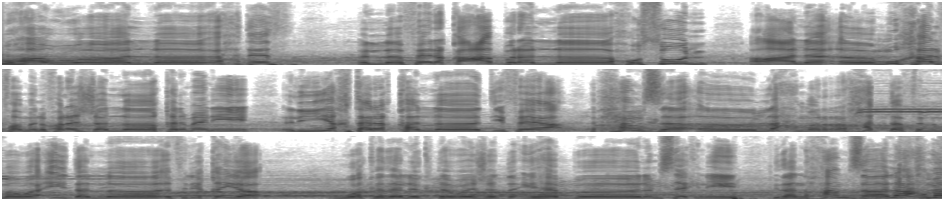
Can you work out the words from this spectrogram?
وهو الأحداث الفارق عبر الحصول. على مخالفة من فرج القرماني ليخترق الدفاع حمزة الأحمر حتى في المواعيد الإفريقية. وكذلك تواجد إيهاب المساكني. اذا حمزة الأحمر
